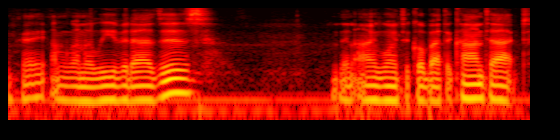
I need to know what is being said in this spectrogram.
Okay, I'm going to leave it as is. Then I'm going to go back to Kontakt.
